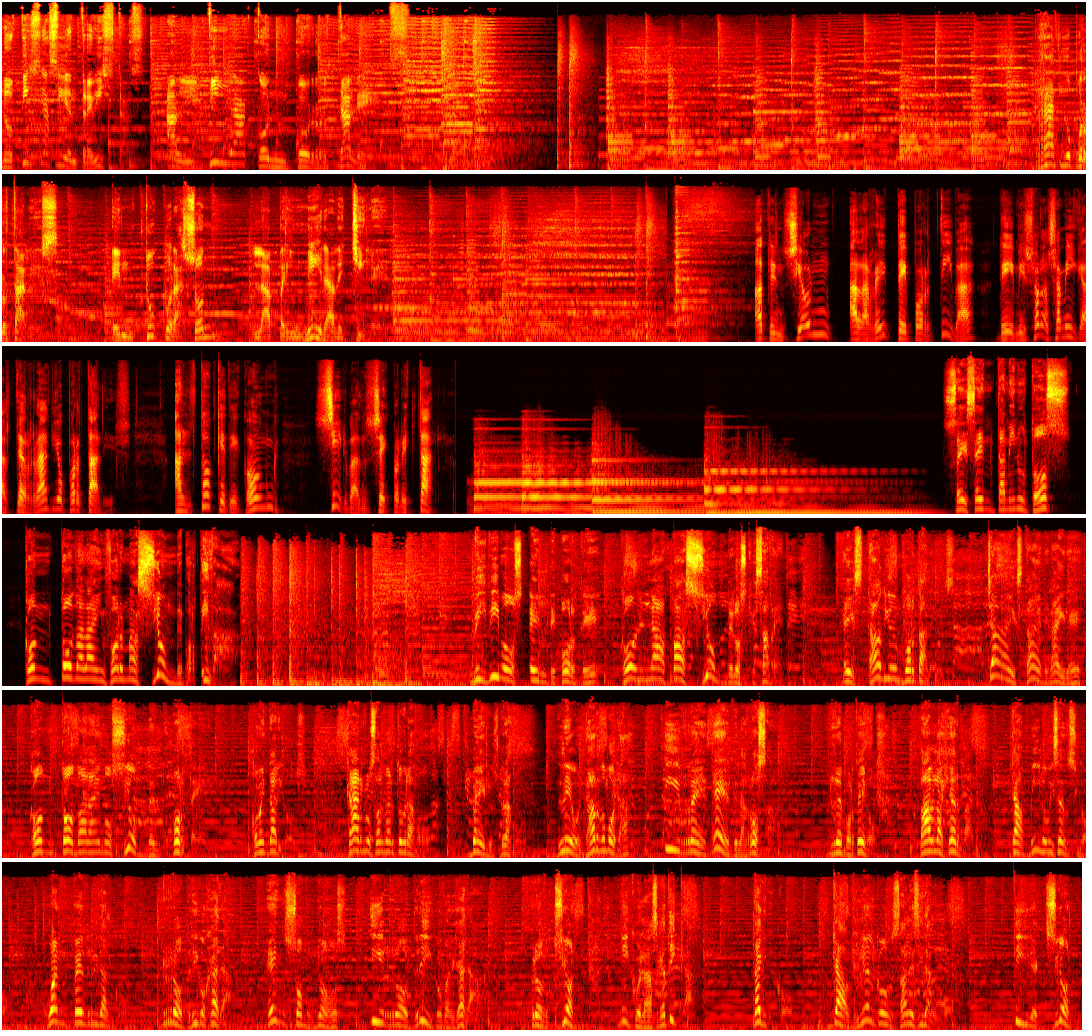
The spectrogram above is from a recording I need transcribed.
noticias y entrevistas. Al día con Portales. Radio Portales. En tu corazón, la primera de Chile. Atención a la red deportiva de emisoras amigas de Radio Portales. Al toque de gong, sírvanse conectar. ...60 minutos... ...con toda la información deportiva. Vivimos el deporte... ...con la pasión de los que saben. Estadio en Portales ya está en el aire con toda la emoción del deporte. Comentarios: Carlos Alberto Bravo, Velus Bravo, Leonardo Mora y René de la Rosa. Reporteros: Pabla Germán, Camilo Vicencio, Juan Pedro Hidalgo, Rodrigo Jara, Enzo Muñoz y Rodrigo Vergara. Producción: Nicolás Gatica. Técnico: Gabriel González Hidalgo. Dirección:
